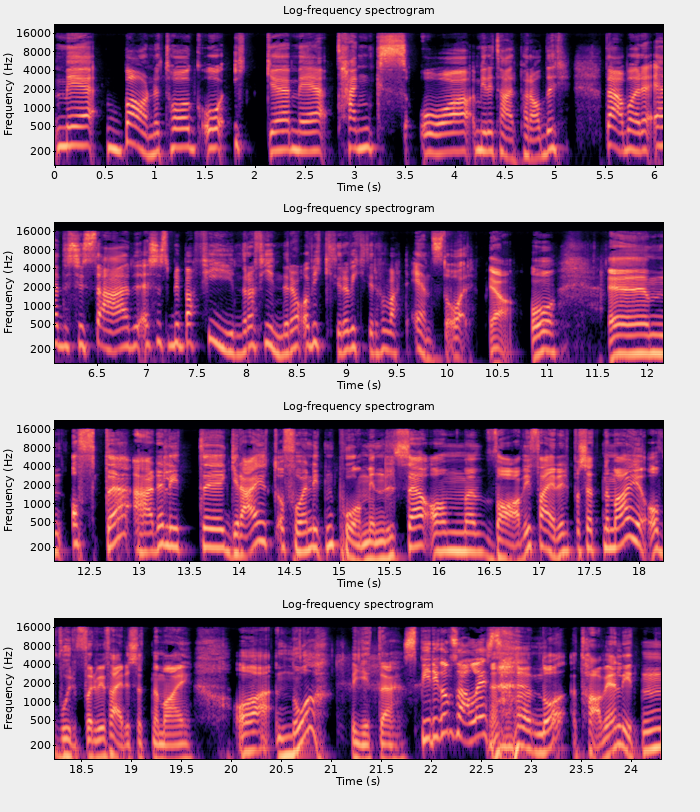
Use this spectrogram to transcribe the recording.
med barnetog og ikke med tanks og militærparader. Det er bare, jeg syns det, det blir bare finere og finere og viktigere og viktigere for hvert eneste år. Ja, og ehm, ofte er det litt eh, greit å få en liten påminnelse om hva vi feirer på 17. mai, og hvorfor vi feirer 17. mai. Og nå, Birgitte, Speedy Gonzales! nå tar vi en liten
